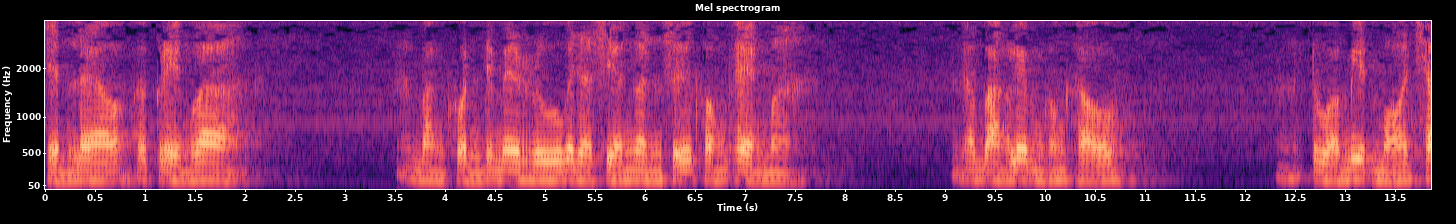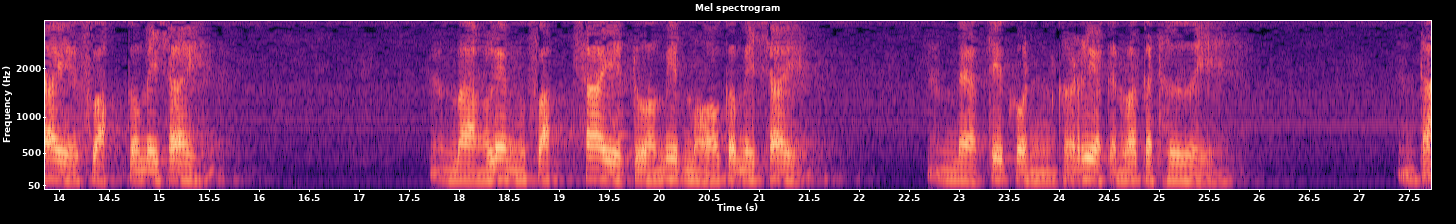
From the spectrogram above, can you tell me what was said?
เห็นแล้วก็เกรงว่า บางคนที่ไม่รู้ก็จะเสียเงินซื้อของแพงมา แล้วบางเล่มของเขา ตัวมีดหมอใช่ฝักก็ไม่ใช่ บางเล่มฝักใช่ตัวมีดหมอก็ไม่ใช่ แบบที่คนเขาเรียกกันว่ากระเทย ถ้า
